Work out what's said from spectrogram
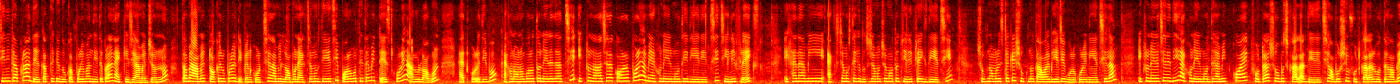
চিনিটা আপনারা দেড় কাপ থেকে দু কাপ পরিমাণ দিতে পারেন এক কেজি আমের জন্য। তবে আমের টকের উপরে ডিপেন্ড করছে। আমি লবণ এক চামচ দিয়েছি। পরবর্তীতে আমি টেস্ট করে আরও লবণ অ্যাড করে দিব। এখন অনবরত নেড়ে যাচ্ছে। একটু নাড়াচাড়া করার পরে আমি এখন এর মধ্যে দিয়ে দিচ্ছি চিলি ফ্লেক্স। এখানে আমি এক চামচ থেকে দু চামচের মতো চিলি ফ্লেক্স দিয়েছি। শুকনো মরিচটাকে শুকনো তাওয়ায় ভেজে গুঁড়ো করে নিয়েছিলাম। একটু নেড়ে ছেড়ে দিয়ে এখন এর মধ্যে আমি কয়েক ফোঁটা সবুজ কালার দিয়ে দিচ্ছি। অবশ্যই ফুড কালার হতে হবে।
